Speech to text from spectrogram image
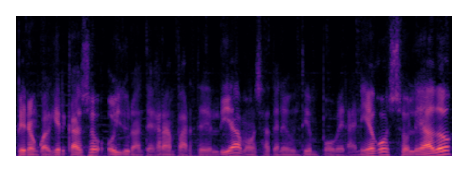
Pero en cualquier caso, hoy durante gran parte del día vamos a tener un tiempo veraniego, soleado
